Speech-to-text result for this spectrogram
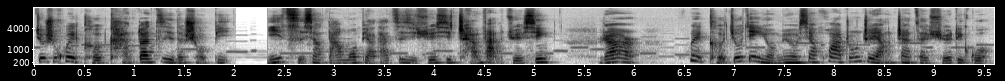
就是慧可砍断自己的手臂以此向达摩表达自己学习禅法的决心。然而慧可究竟有没有像画中这样站在雪里过？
